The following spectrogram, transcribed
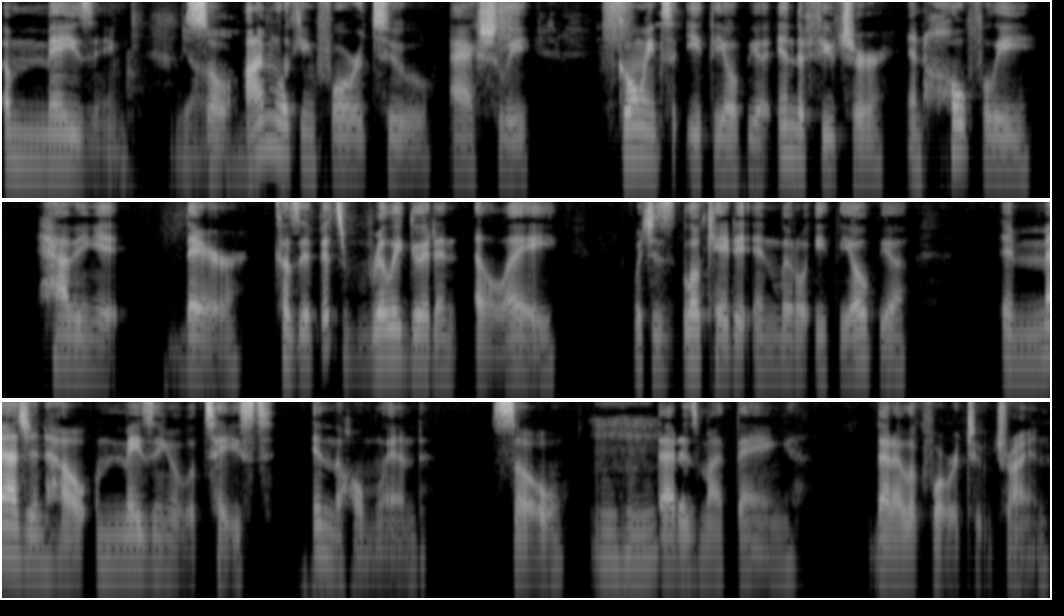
Amazing. Yum. So I'm looking forward to actually going to Ethiopia in the future and hopefully having it there. Because if it's really good in LA, which is located in Little Ethiopia, imagine how amazing it will taste in the homeland. So mm-hmm. that is my thing that I look forward to trying.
